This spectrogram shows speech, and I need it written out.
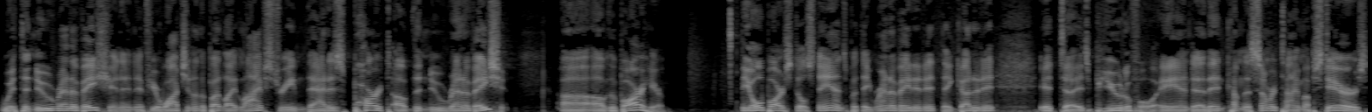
with the new renovation. And if you're watching on the Bud Light live stream, that is part of the new renovation uh, of the bar here the old bar still stands, but they renovated it, they gutted it. It uh, it's beautiful, and uh, then come the summertime upstairs,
